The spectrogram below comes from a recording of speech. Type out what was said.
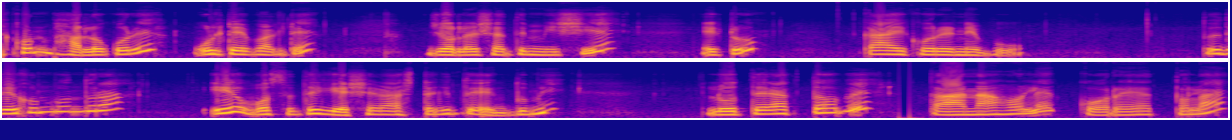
এখন ভালো করে উল্টে পাল্টে জলের সাথে মিশিয়ে একটু কাই করে নেব। তো দেখুন বন্ধুরা, এই অবস্থাতে গ্যাসের আঁচটা কিন্তু একদমই লোতে রাখতে হবে। তা না হলে কড়াইয়ের তলায়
